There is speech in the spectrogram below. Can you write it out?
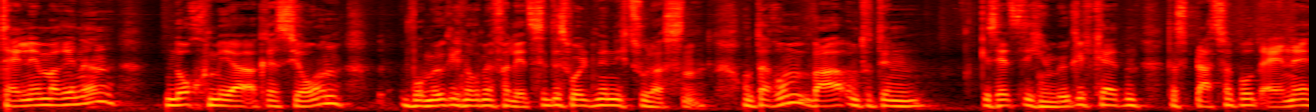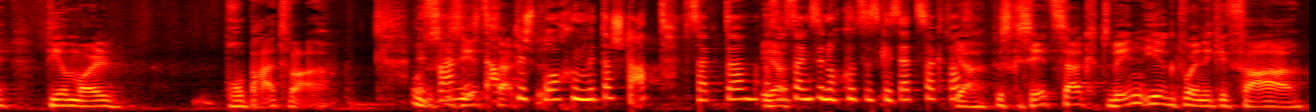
Teilnehmerinnen, noch mehr Aggression, womöglich noch mehr Verletzte. Das wollten wir nicht zulassen. Und darum war unter den gesetzlichen Möglichkeiten das Platzverbot eine, die einmal probat war. Und es war Gesetz nicht abgesprochen mit der Stadt, sagt er. Also ja. sagen Sie noch kurz, das Gesetz sagt was? Ja, das Gesetz sagt, wenn irgendwo eine Gefahr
